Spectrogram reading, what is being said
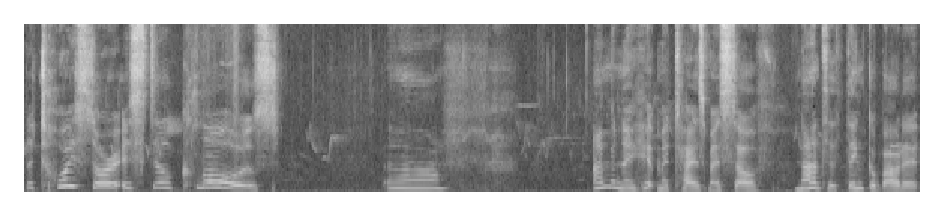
The toy store is still closed. Uh, I'm gonna hypnotize myself not to think about it.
